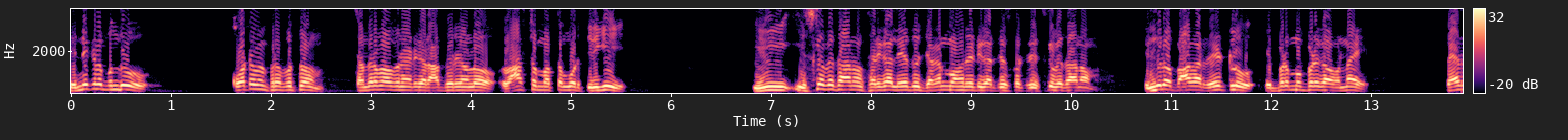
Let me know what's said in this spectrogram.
ఎన్నికల ముందు కూటమి ప్రభుత్వం చంద్రబాబు నాయుడు గారి ఆధ్వర్యంలో రాష్ట్రం మొత్తం కూడా తిరిగి ఈ ఇసుక విధానం సరిగా లేదు. జగన్మోహన్ రెడ్డి గారు తీసుకొచ్చిన ఇసుక విధానం ఇందులో బాగా రేట్లు ఇబ్బడి ముబ్బడిగా ఉన్నాయి. పేద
